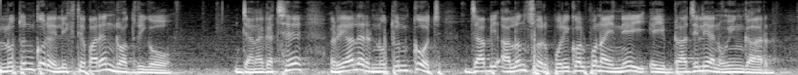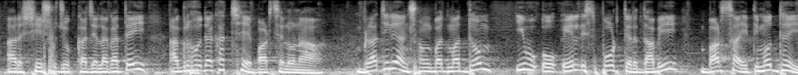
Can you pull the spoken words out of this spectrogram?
নতুন করে লিখতে পারেন রদ্রিগো। জানা গেছে, রিয়ালের নতুন কোচ জাবি আলোনসোর পরিকল্পনায় নেই এই ব্রাজিলিয়ান উইঙ্গার। আর সে সুযোগ কাজে লাগাতেই আগ্রহ দেখাচ্ছে বার্সেলোনা। ব্রাজিলিয়ান সংবাদ মাধ্যম ইউওএল স্পোর্টের দাবি, বার্সা ইতিমধ্যেই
